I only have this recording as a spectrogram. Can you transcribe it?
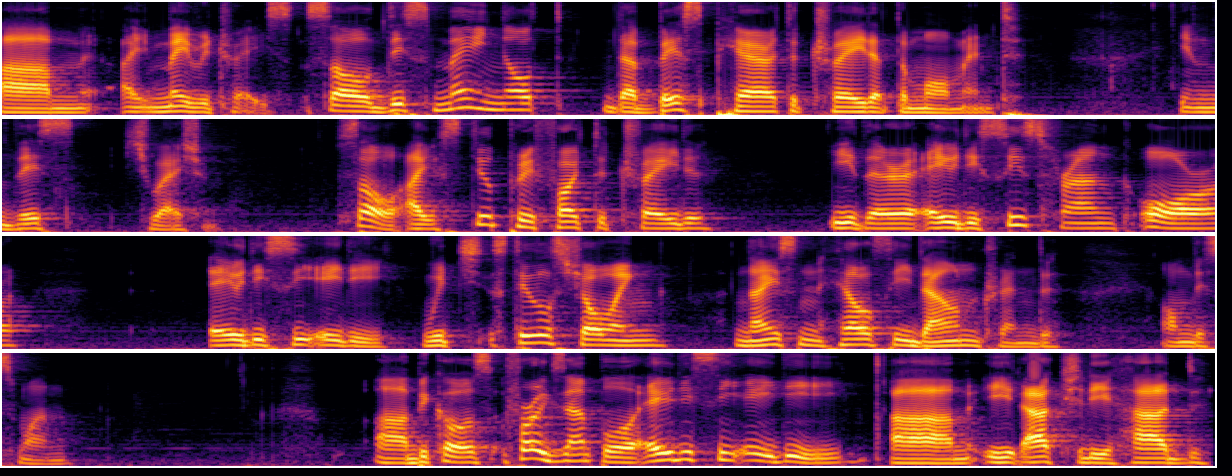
Um, I may retrace. So this may not the best pair to trade at the moment in this situation. So I still prefer to trade either AUD Swiss franc or AUD CAD, which still showing nice and healthy downtrend on this one. Uh, because, for example, AUD CAD, um, it actually had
